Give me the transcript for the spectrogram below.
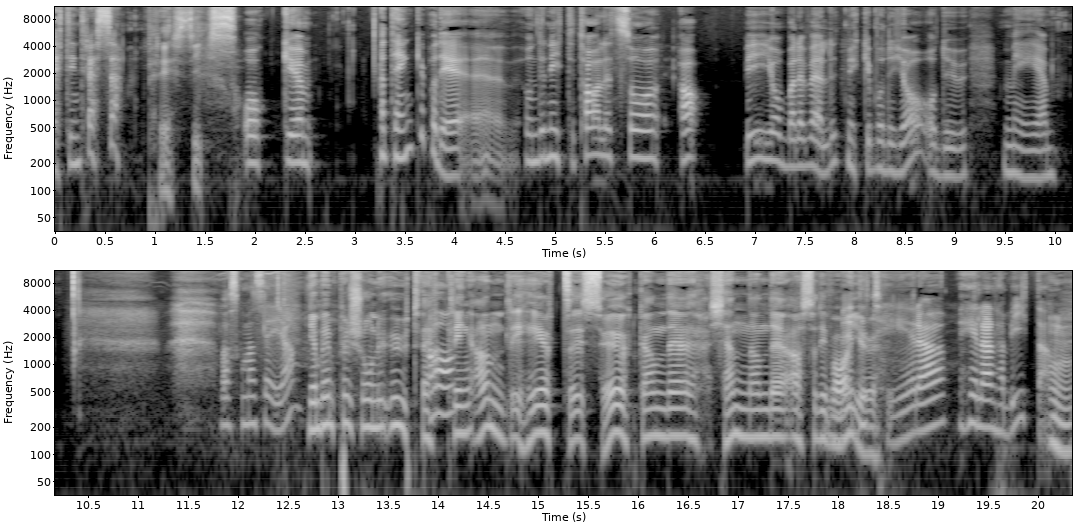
ett intresse. Precis. Och eh, Jag tänker på det. eh, Under 90-talet så, ja, vi jobbade väldigt mycket, både jag och du, med vad ska man säga? Ja, men personlig utveckling, andlighet, eh, sökande, kännande, alltså det var ju... Meditera, hela den här biten. Mm.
